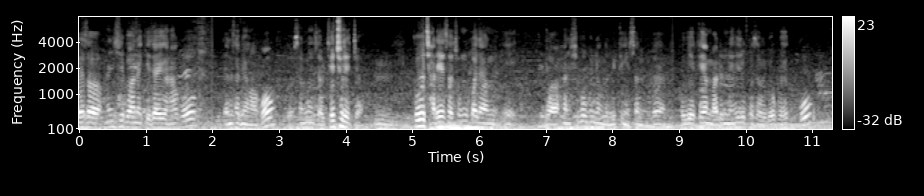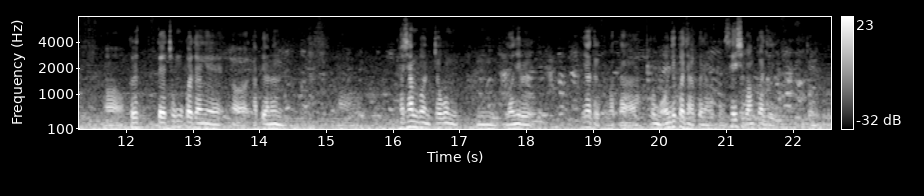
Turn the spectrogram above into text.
그래서 1시 반에 기자회견하고 연사명하고 또 성명서를 제출했죠. 음. 그 자리에서 총무과장이 뭐한 15분 정도 미팅이 있었는데 거기에 대한 마련을 해줄 것을 요구했고 어, 그때 총무과장의 어, 답변은 어, 다시 한번 조금 음, 논의를 해야 될 것 같다. 그럼 언제까지 할 거냐고 했더니 3시 반까지 좀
